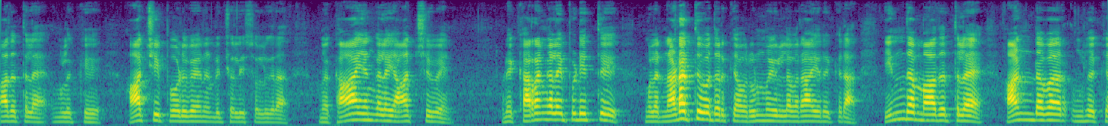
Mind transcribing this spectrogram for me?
மாதத்தில் உங்களுக்கு ஆட்சி போடுவேன் என்று சொல்லி சொல்லுகிறார். உங்கள் காயங்களை ஆற்றுவேன். உடைய கரங்களை பிடித்து உங்களை நடத்துவதற்கு அவர் உண்மையுள்ளவராக இருக்கிறார் இந்த மாதத்தில் ஆண்டவர் உங்களுக்கு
